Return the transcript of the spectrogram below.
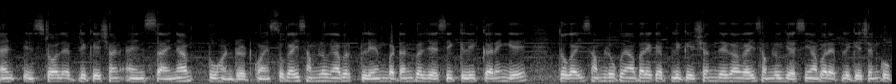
and install application and sign up two hundred coins तो गाइस हम लोग यहाँ पर क्लेम बटन पर जैसे ही क्लिक करेंगे तो गाइस हम लोग को यहाँ पर एक एप्लीकेशन देगा गाइस हम लोग जैसे यहाँ पर एप्लीकेशन को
